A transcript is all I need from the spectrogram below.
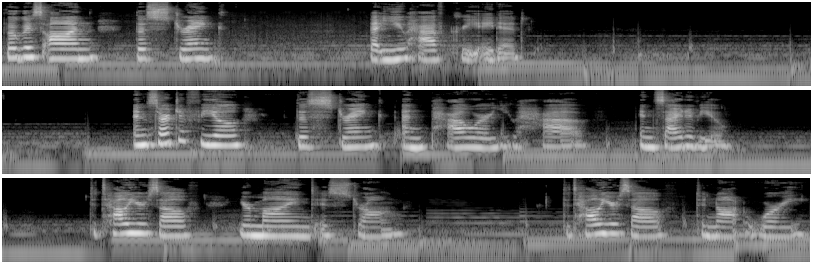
Focus on the strength that you have created. And start to feel the strength and power you have inside of you to tell yourself your mind is strong, to tell yourself to not worry.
